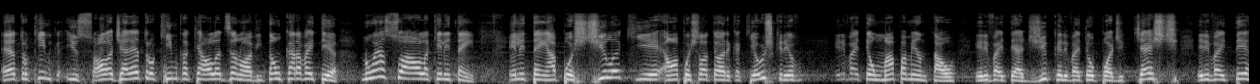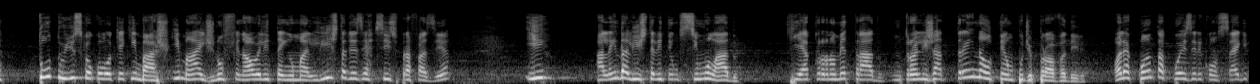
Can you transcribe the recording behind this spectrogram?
eletroquímica. Isso, aula de eletroquímica, que é a aula 19. Então o cara vai ter, não é só a aula que ele tem, ele tem a apostila, que é uma apostila teórica que eu escrevo, ele vai ter um mapa mental, ele vai ter a dica, ele vai ter o podcast, ele vai ter tudo isso que eu coloquei aqui embaixo. E mais, no final ele tem uma lista de exercícios para fazer e, além da lista, ele tem um simulado, que é cronometrado. Então ele já treina o tempo de prova dele. Olha quanta coisa ele consegue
